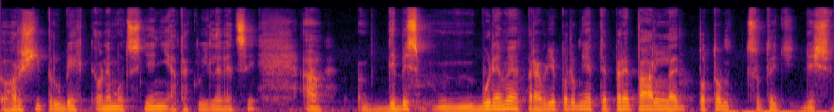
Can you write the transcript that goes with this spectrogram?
horší průběh onemocnění a takovéhle věci. A kdyby budeme pravděpodobně teprve pár let po tom, co teď, když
